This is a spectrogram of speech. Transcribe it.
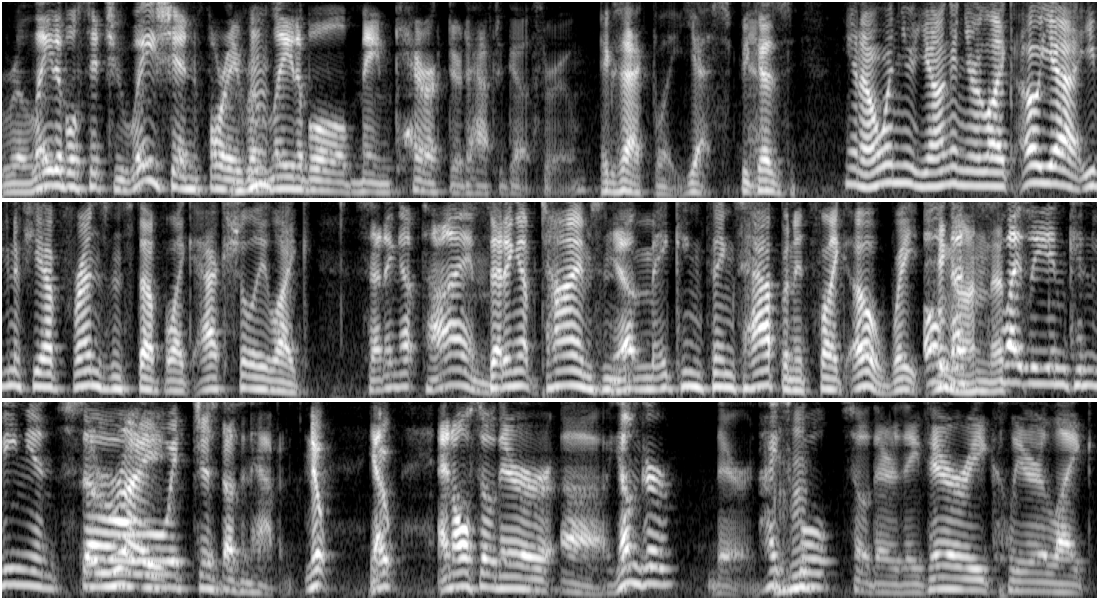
relatable situation for a Mm-hmm. relatable main character to have to go through. Exactly. Yes, because you know when you're young and you're like, oh yeah, even if you have friends and stuff, like actually like Setting up time. setting up times and Yep. making things happen. It's like, oh wait, oh, that's on, slightly inconvenient, so Right. it just doesn't happen. nope, Yep. nope. And also they're uh, younger, they're in high Mm-hmm. school, so there's a very clear like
